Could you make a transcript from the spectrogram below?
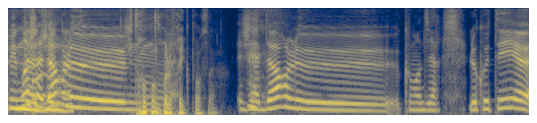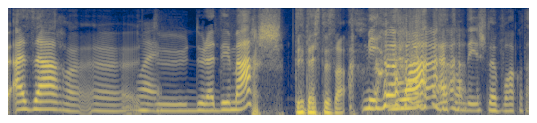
Mais moi, Je j'adore je le. Je suis trop contre le fric pour ça. J'adore le comment dire le côté euh, hasard euh, Ouais. de, de la démarche. Je déteste ça. Mais moi, attendez, je dois vous raconter.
